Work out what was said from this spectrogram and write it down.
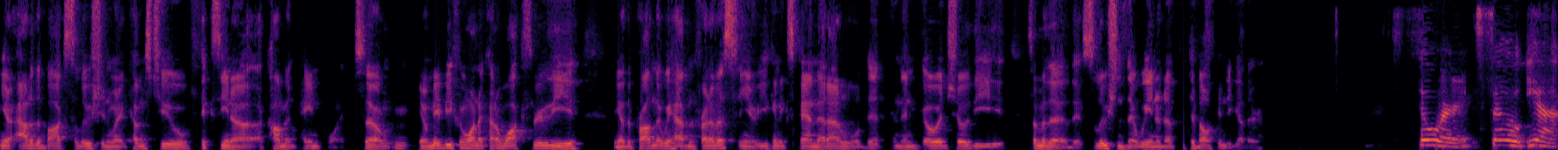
you know, out of the box solution when it comes to fixing a, a common pain point. So, you know, maybe if we want to kind of walk through the you know the problem that we have in front of us you know you can expand that out a little bit and then go and show the some of the, the solutions that we ended up developing together Sure. So yeah,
